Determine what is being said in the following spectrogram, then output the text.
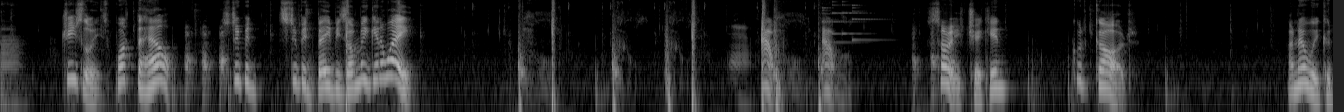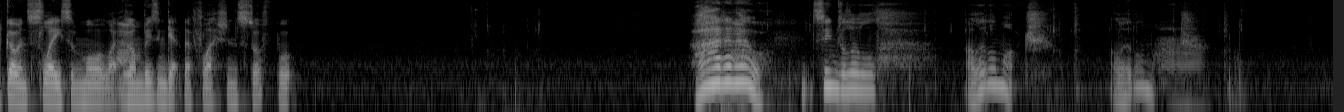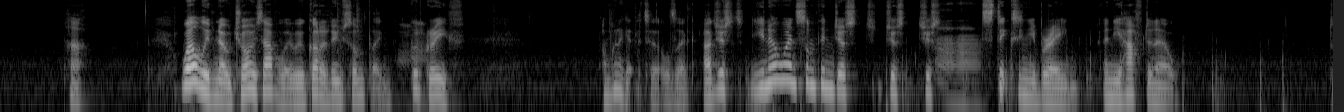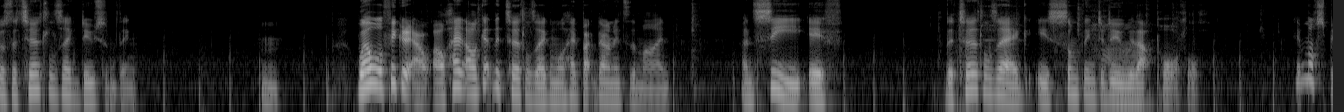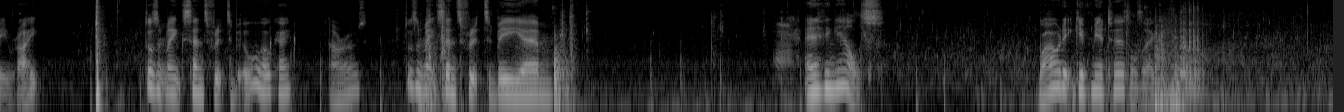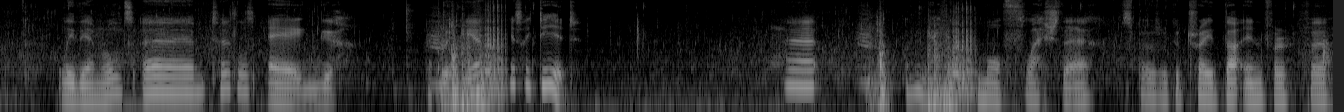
Jeez Louise, what the hell? Stupid, stupid baby zombie, get away! Ow! Ow! Sorry, chicken. Good God. I know we could go and slay some more like zombies and get their flesh and stuff, but... I don't know. It seems a little... A little much. A little much. Huh. Well, we've no choice, have we? We've got to do something. Good grief. I'm going to get the turtle's egg. I just... You know when something just, just, just sticks in your brain and you have to know? Does the turtle's egg do something? Hmm. Well, we'll figure it out. I'll head. I'll get the turtle's egg and we'll head back down into the mine and see if the turtle's egg is something to do with that portal. It must be, right? Doesn't make sense for it to be... Oh, okay. Arrows. Doesn't make sense for it to be... Um, anything else. Why would it give me a turtle's egg? Leave the emeralds. Um, turtle's egg. I put it here? Yes, I did. Uh, oh, I've got more flesh there. I suppose we could trade that in for... for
